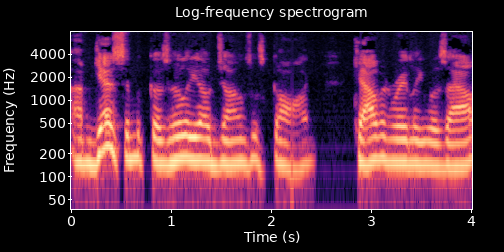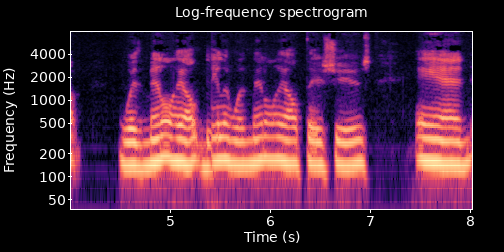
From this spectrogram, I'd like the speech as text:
I'm guessing because Julio Jones was gone, Calvin Ridley was out with mental health, dealing with mental health issues, and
